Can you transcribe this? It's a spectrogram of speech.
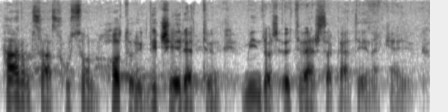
326. dicséretünk, mind az öt verszakát énekeljük.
